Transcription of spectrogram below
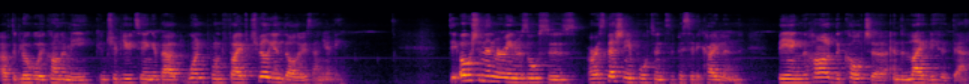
of the global economy, contributing about $1.5 trillion annually. The ocean and marine resources are especially important to the Pacific Island, being the heart of the culture and the livelihood there.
